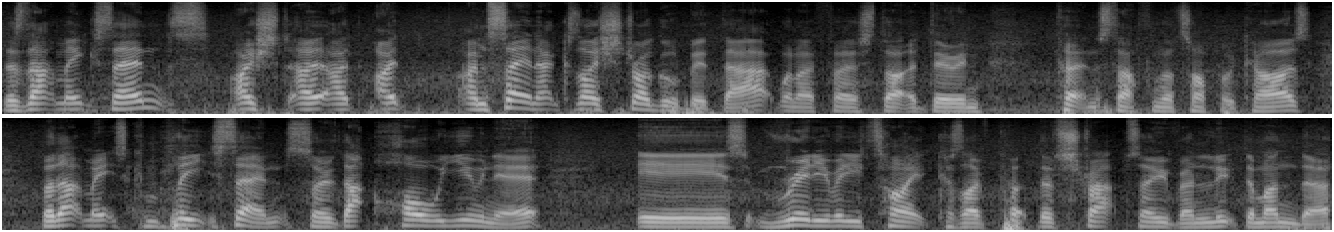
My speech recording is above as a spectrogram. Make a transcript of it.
Does that make sense? I, I, I, I'm saying that because I struggled with that when I first started doing putting stuff on the top of cars. But that makes complete sense. So that whole unit is really, really tight because I've put the straps over and looped them under.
